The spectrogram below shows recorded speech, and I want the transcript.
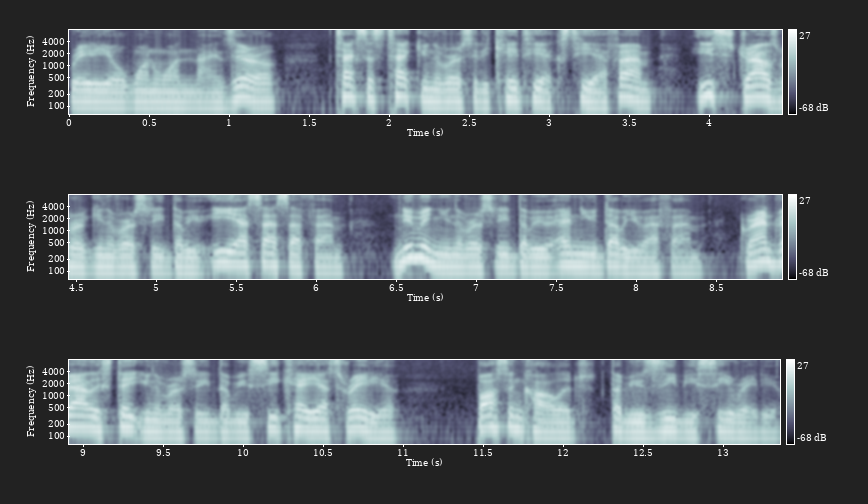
Radio 1190, Texas Tech University, KTXT FM, East Stroudsburg University, WESS FM, Newman University, WNUW FM, Grand Valley State University, WCKS Radio, Boston College, WZBC Radio,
